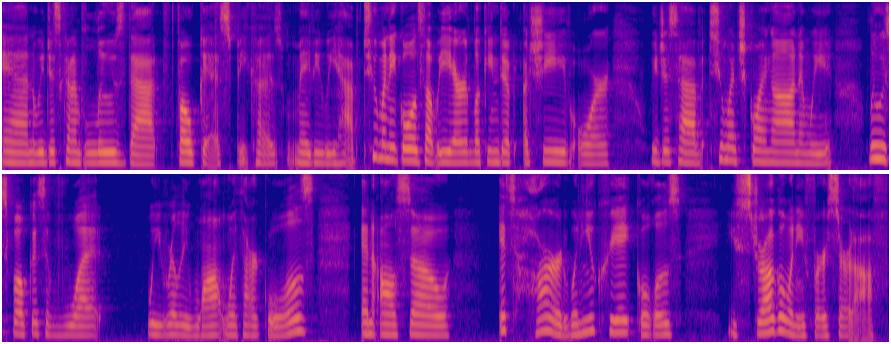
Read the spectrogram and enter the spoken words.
And we just kind of lose that focus because maybe we have too many goals that we are looking to achieve, or we just have too much going on and we lose focus of what we really want with our goals. And also, it's hard when you create goals. You struggle when you first start off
